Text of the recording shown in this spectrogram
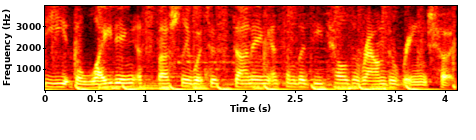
the, the lighting especially, which is stunning, and some of the details around the range hood.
